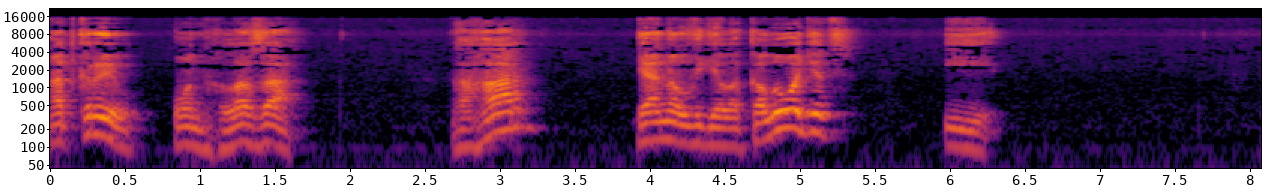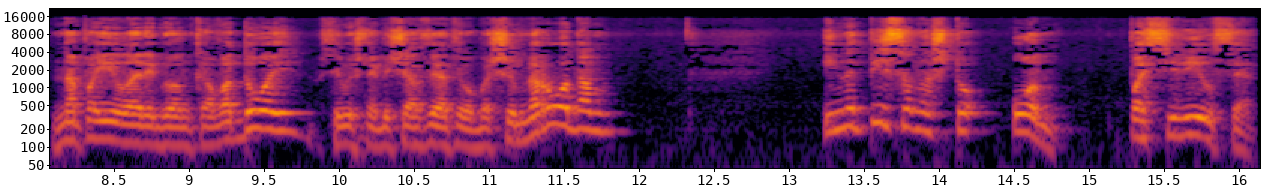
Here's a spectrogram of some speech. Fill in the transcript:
открыл он глаза Агар, и она увидела колодец, и напоила ребенка водой, Всевышний обещал сделать его большим народом. И написано, что он поселился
